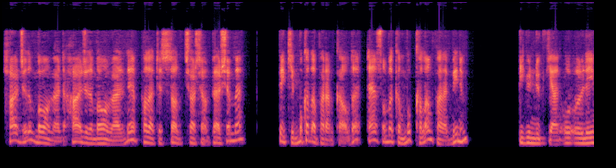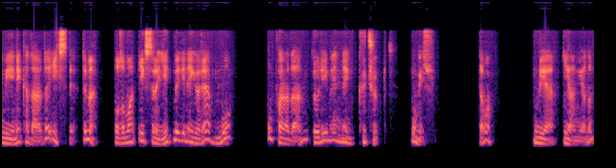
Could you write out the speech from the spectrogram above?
Harcadım babam verdi. Harcadım babam verdi. Pazartesi, salı, çarşamba, perşembe. Peki bu kadar param kaldı. En son bakın bu kalan para benim bir günlük yani o öğle yemeği ne kadardı? X'ti değil mi? O zaman X lira yetmediğine göre bu bu paradan öğle yemeğinden küçüktür. Bu bir. Tamam. Buraya iyi anlayalım.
